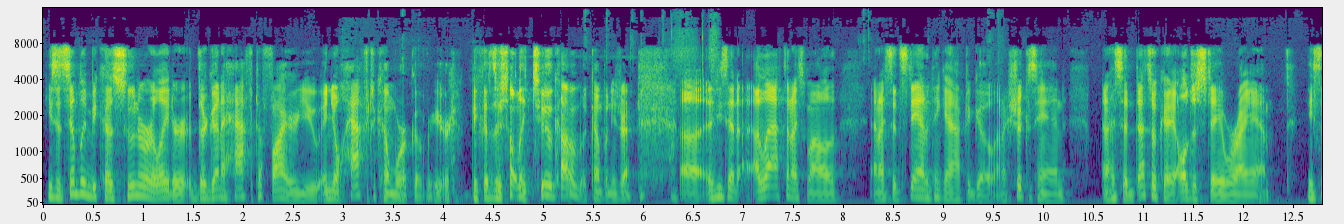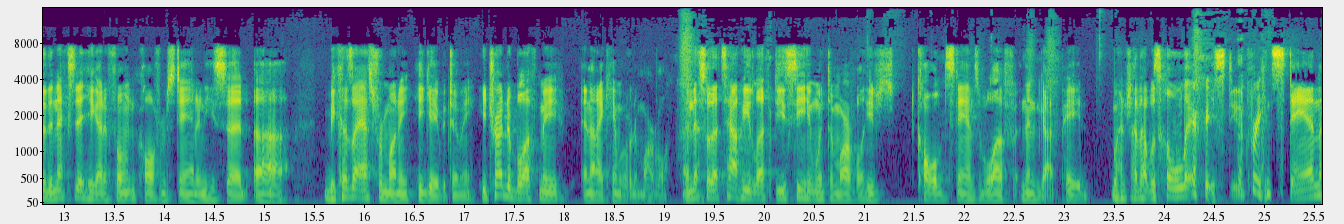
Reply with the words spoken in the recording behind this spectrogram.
He said, "Simply because sooner or later they're going to have to fire you, and you'll have to come work over here because there's only two comic book companies, right?" Uh, and he said, "I laughed and I smiled, and I said, Stan, I think I have to go." And I shook his hand, and I said, "That's okay. I'll just stay where I am." He said the next day he got a phone call from Stan, and he said, uh, "Because I asked for money, he gave it to me. He tried to bluff me, and then I came over to Marvel, and so that's how he left DC and went to Marvel. He just called Stan's bluff and then got paid, which I thought was hilarious, dude. Freaking Stan!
